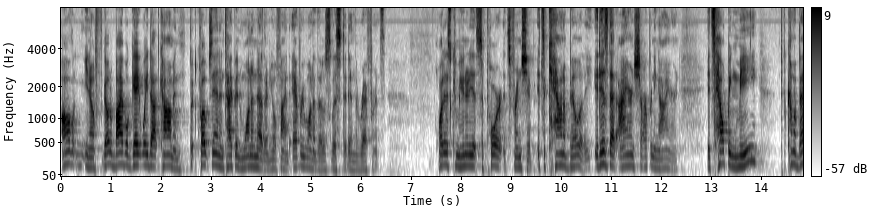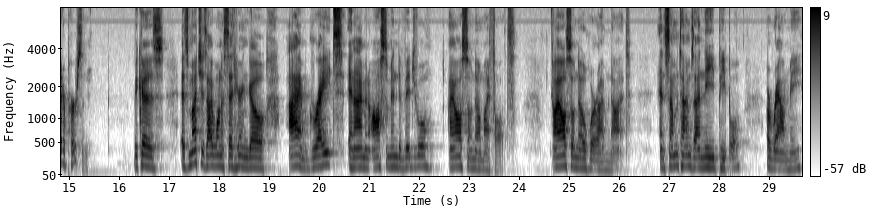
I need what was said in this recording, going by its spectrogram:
All, you know, go to BibleGateway.com and put quotes in and type in one another, and you'll find every one of those listed in the reference. What is community? It's support, it's friendship, it's accountability. It is that iron sharpening iron. It's helping me to become a better person. Because as much as I want to sit here and go, I am great and I'm an awesome individual, I also know my faults. I also know where I'm not. And sometimes I need people around me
